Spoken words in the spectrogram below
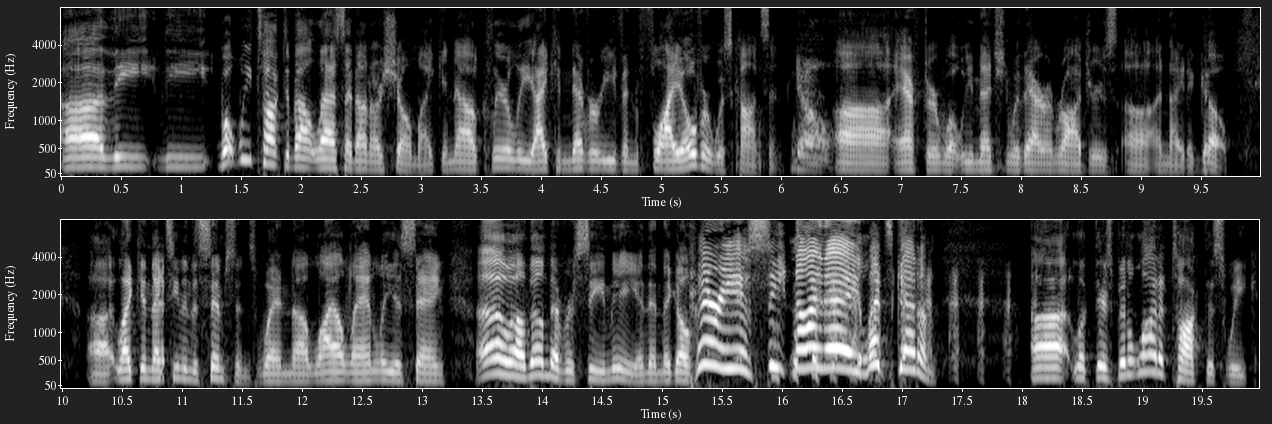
Uh, the the what we talked about last night on our show, Mike, and now clearly I can never even fly over Wisconsin. No. Uh, after what we mentioned with Aaron Rodgers uh, a night ago. Uh, like in that scene in The Simpsons when uh, Lyle Lanley is saying, "Oh well, they'll never see me," and then they go, "There he is, seat 9A. Let's get him." Uh, look, there's been a lot of talk this week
